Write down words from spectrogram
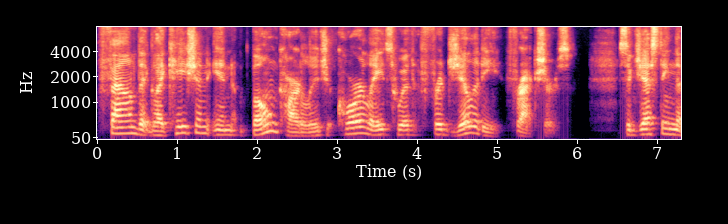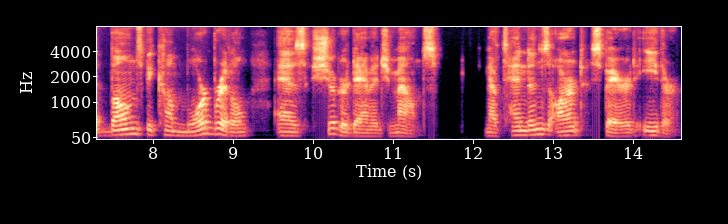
found that glycation in bone cartilage correlates with fragility fractures, suggesting that bones become more brittle as sugar damage mounts. Now, tendons aren't spared either.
